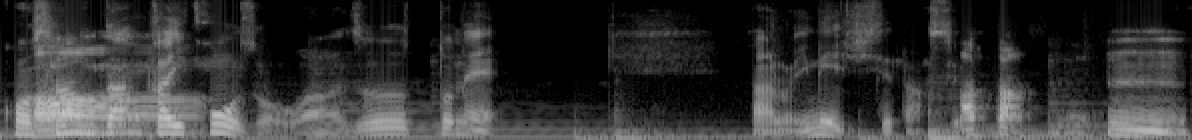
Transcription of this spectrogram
この3段階構造はずーっとね、あのイメージしてたんですよ。あったんですね。うん。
